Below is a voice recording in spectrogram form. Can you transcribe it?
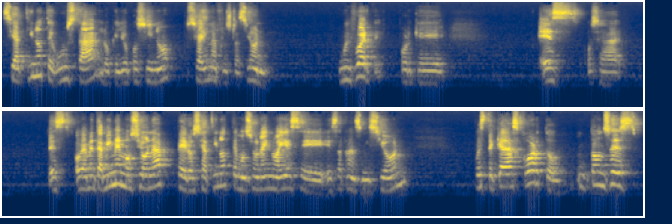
si a ti no te gusta lo que yo cocino, si hay una frustración muy fuerte, porque es, o sea, es, obviamente a mí me emociona, pero si a ti no te emociona y no hay ese, esa transmisión, pues te quedas corto. Entonces,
